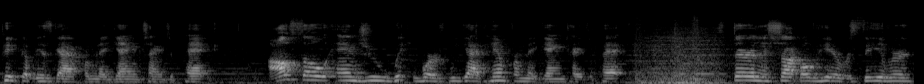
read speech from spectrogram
picked up this guy from that game changer pack. Also Andrew Whitworth. We got him from that game changer pack. Sterling Sharpe over here, receiver.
